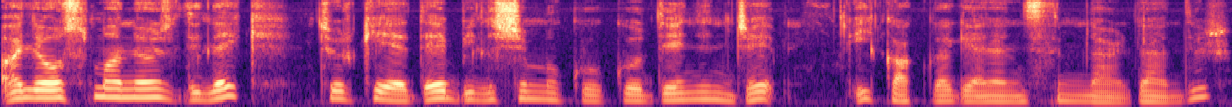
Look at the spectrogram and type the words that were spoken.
Ali Osman Özdilek Türkiye'de bilişim hukuku denince ilk akla gelen isimlerdendir.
